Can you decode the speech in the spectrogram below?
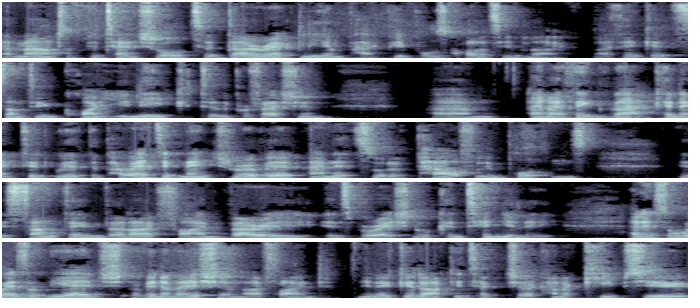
amount of potential to directly impact people's quality of life. I think it's something quite unique to the profession. Um, and I think that connected with the poetic nature of it and its sort of powerful importance is something that I find very inspirational continually. And it's always at the edge of innovation, I find. You know, good architecture kind of keeps you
